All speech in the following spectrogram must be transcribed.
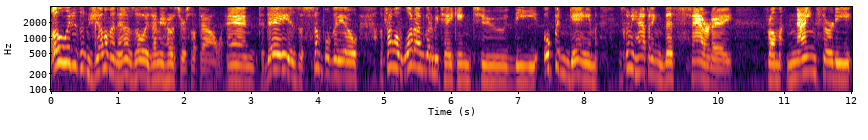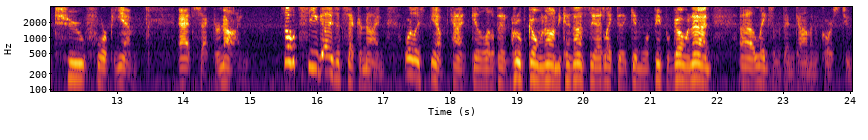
Hello ladies and gentlemen, as always I'm your host Airsoft Owl, and today is a simple video of talking about what I'm going to be taking to the open game that's going to be happening this Saturday from 9.30 to 4 p.m. at Sector 9. So I hope to see you guys at Sector 9, or at least, you know, kind of get a little bit of group going on, because honestly I'd like to get more people going on. Uh, links in the pinned comment, of course, to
